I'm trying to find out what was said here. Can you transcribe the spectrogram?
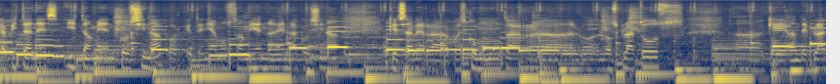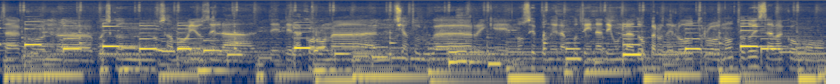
capitanes y también cocina porque teníamos también en la cocina que saber uh, pues cómo montar lo, los platos que eran de plata con, pues con los amollos de la, de, la corona en cierto lugar y que no se pone la proteína de un lado pero del otro, ¿no? todo estaba como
